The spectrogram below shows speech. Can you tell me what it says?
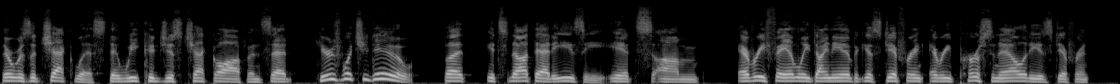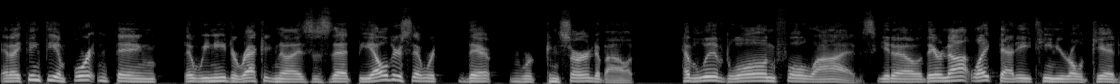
there was a checklist that we could just check off and said, here's what you do. But it's not that easy. It's um, every family dynamic is different, every personality is different. And I think the important thing that we need to recognize is that the elders that we're that we're concerned about have lived long, full lives. You know, they're not like that 18 year old kid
